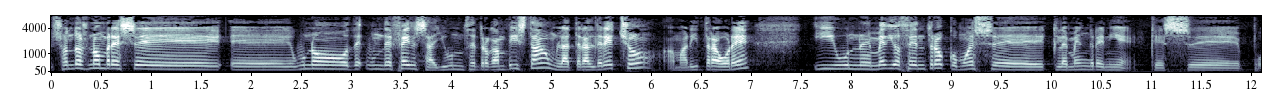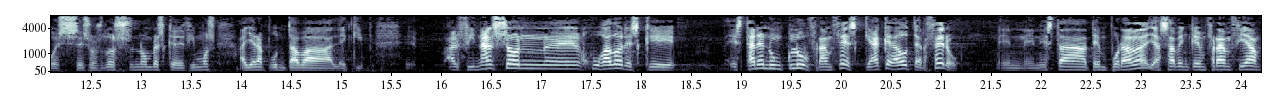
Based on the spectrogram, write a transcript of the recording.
son dos nombres, eh, eh, uno de, un defensa y un centrocampista, un lateral derecho, Amari Traoré, y un eh, medio centro como es Clement Grenier, que es pues esos dos nombres que decimos ayer apuntaba al equipo. Al final son jugadores que están en un club francés que ha quedado tercero, en, esta temporada. Ya saben que en Francia,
